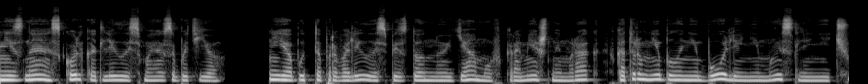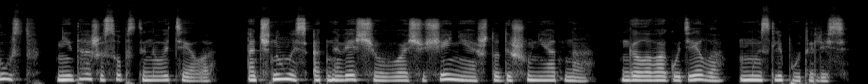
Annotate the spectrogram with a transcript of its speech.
Не зная, сколько длилось мое забытье. Я будто провалилась в бездонную яму, в кромешный мрак, в котором не было ни боли, ни мысли, ни чувств, ни даже собственного тела. Очнулась от навязчивого ощущения, что дышу не одна. Голова гудела, мысли путались.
